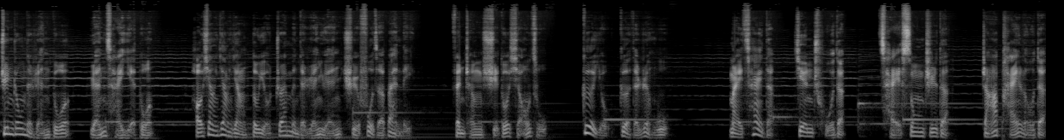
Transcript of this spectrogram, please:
军中的人多，人才也多，好像样样都有专门的人员去负责办理，分成许多小组，各有各的任务：买菜的、煎厨的、采松枝的、扎牌楼的、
